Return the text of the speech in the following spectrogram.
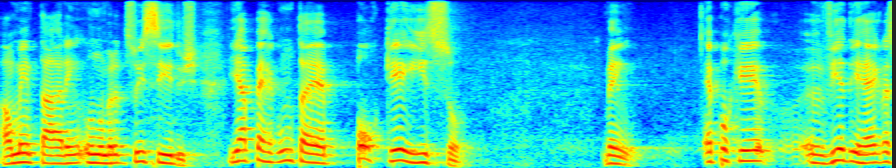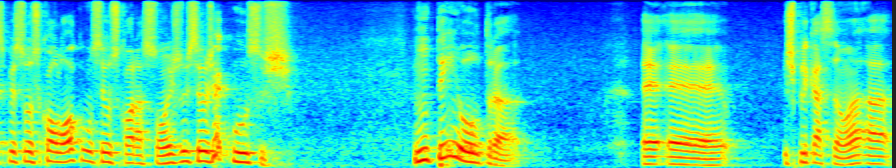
aumentarem o número de suicídios. E a pergunta é: por que isso? Bem, é porque, via de regra, as pessoas colocam os seus corações nos seus recursos. Não tem outra é, é, explicação. A, a,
